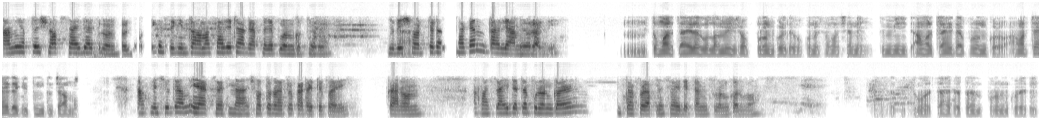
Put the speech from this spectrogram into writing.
আমি আপনার সব চাহিদা পূরণ করব ঠিক আছে? কিন্তু আমার চাহিদাটা আগে আপনাদের পূরণ করতে হবে। যদি হ্যাঁ। শর্তে রাজি থাকেন তাহলে আমিও রাজি। তোমার চাহিদাগুলো আমি সব পূরণ করে দেবো কোনো সমস্যা নেই। তুমি আমার চাহিদা পূরণ করো আমার চাহিদা কি তুমি তো জানো। আপনার সাথে আমি এক রাত না শত রাতও কাটাইতে পারি। কারণ আমার চাহিদাটা পূরণ করেন তারপর আপনার চাহিদাটা আমি পূরণ করব। তোমার চাহিদাটা আমি পূরণ করে দিই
